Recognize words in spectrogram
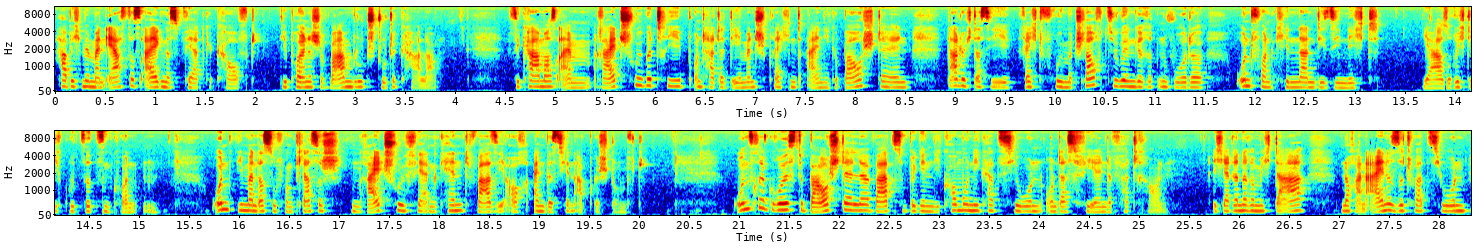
habe ich mir mein erstes eigenes Pferd gekauft die polnische Warmblutstute Kala. Sie kam aus einem Reitschulbetrieb und hatte dementsprechend einige Baustellen, dadurch, dass sie recht früh mit Schlaufzügeln geritten wurde und von Kindern, die sie nicht ja so richtig gut sitzen konnten. Und wie man das so von klassischen Reitschulpferden kennt, war sie auch ein bisschen abgestumpft. Unsere größte Baustelle war zu Beginn die Kommunikation und das fehlende Vertrauen. Ich erinnere mich da noch an eine Situation,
